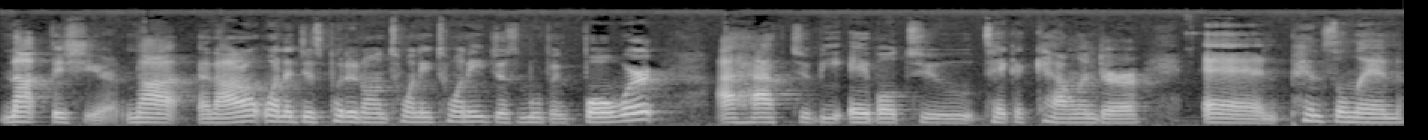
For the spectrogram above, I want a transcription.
Not this year. Not, and I don't want to just put it on 2020, just moving forward. I have to be able to take a calendar and pencil in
